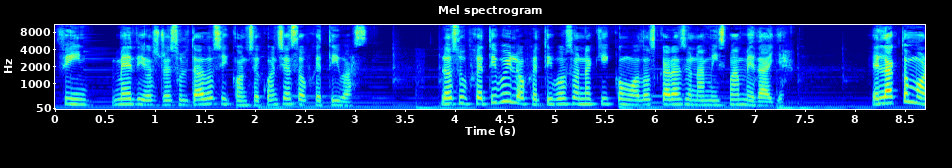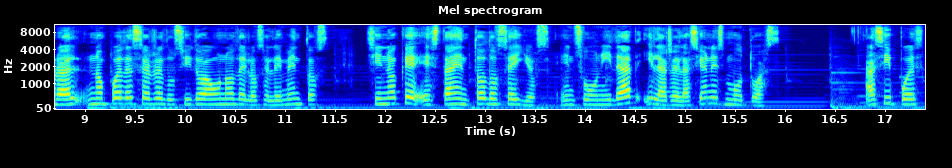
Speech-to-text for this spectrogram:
fin, medios, resultados y consecuencias objetivas. Lo subjetivo y lo objetivo son aquí como dos caras de una misma medalla. El acto moral no puede ser reducido a uno de los elementos, sino que está en todos ellos, en su unidad y las relaciones mutuas. Así pues,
